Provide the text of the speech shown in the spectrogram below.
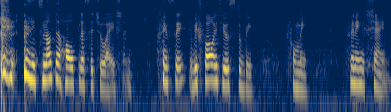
it's not a hopeless situation. You see, before it used to be for me, feeling shame.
